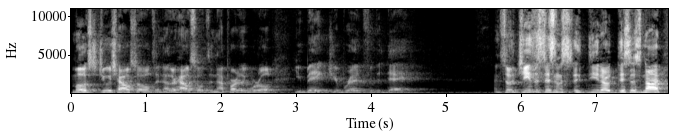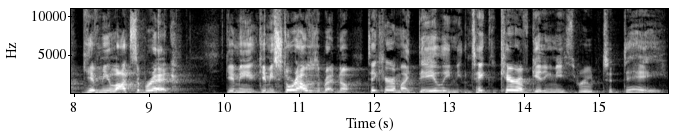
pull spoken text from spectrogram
most Jewish households and other households in that part of the world, you baked your bread for the day. And so Jesus isn't, you know, this is not give me lots of bread. Give me, give me storehouses of bread. No, take care of my daily, take care of getting me through today.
